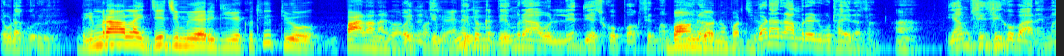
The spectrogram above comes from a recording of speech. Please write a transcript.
एउटा कुरो हो भीमरावलाई जे जिम्मेवारी दिएको थियो त्यो पालना गर्नु होइन पर्थ्यो भीम- होइन? त्यो भीम- भीम रावलले देशको पक्षमा वहन बाहिर गर्नु पर्थ्यो। बडा राम्ररी उठाइरहेछन् एमसिसीको बारेमा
